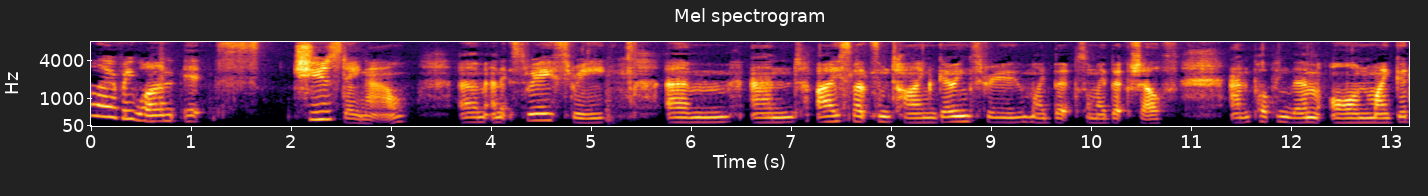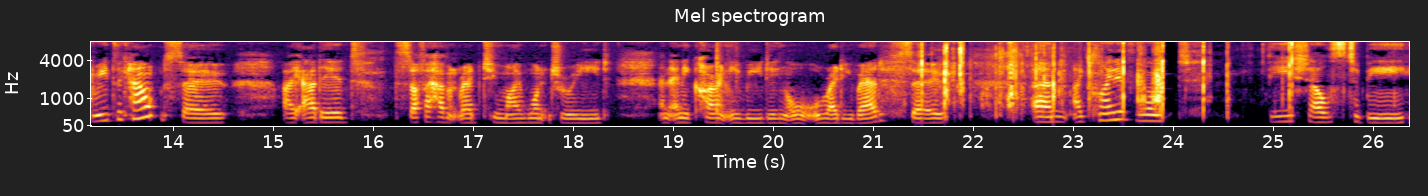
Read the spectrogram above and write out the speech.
Hello everyone. It's Tuesday now um, and it's 3.03 um, and I spent some time going through my books on my bookshelf and popping them on my Goodreads account so I added stuff I haven't read to my want to read and any currently reading or already read so um, I kind of want these shelves to be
